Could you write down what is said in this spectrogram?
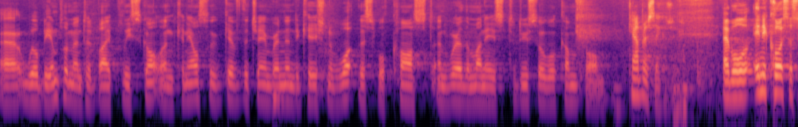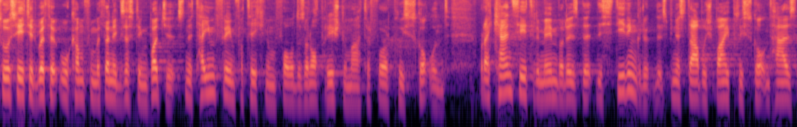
uh, will be implemented by Police Scotland, can you also give the Chamber an indication of what this will cost and where the monies to do so will come from? Cabinet Secretary. Uh, well, any costs associated with it will come from within existing budgets, and the time frame for taking them forward is an operational matter for Police Scotland. What I can say to the member is that the steering group that's been established by Police Scotland has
